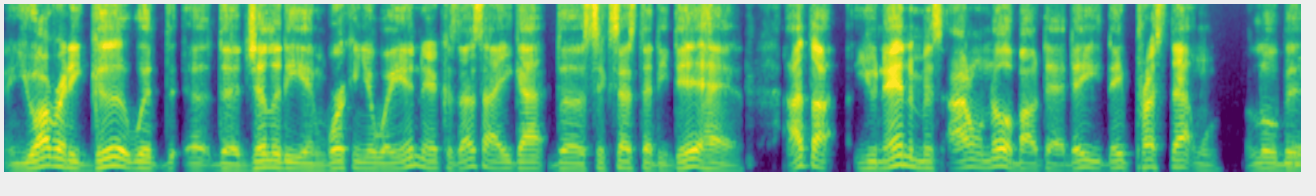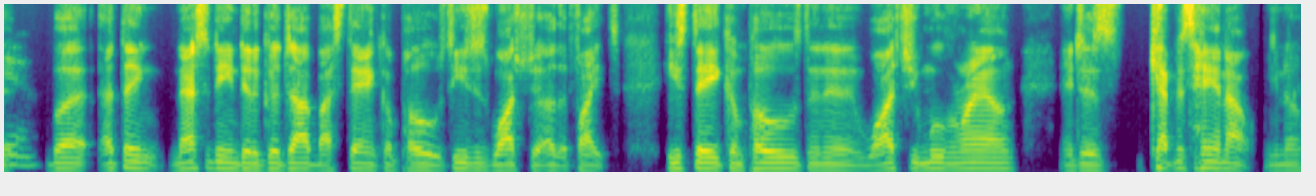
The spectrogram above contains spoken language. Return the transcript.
and you already good with uh, the agility and working your way in there because that's how he got the success that he did have. I thought unanimous. I don't know about that. They they pressed that one a little bit, yeah. but I think Nassourdine did a good job by staying composed. He just watched your other fights. He stayed composed and then watched you move around and just kept his hand out. You know.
